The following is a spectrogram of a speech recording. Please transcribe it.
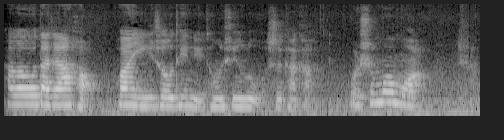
Hello，大家好，欢迎收听女通讯录，我是卡卡。我是默默，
